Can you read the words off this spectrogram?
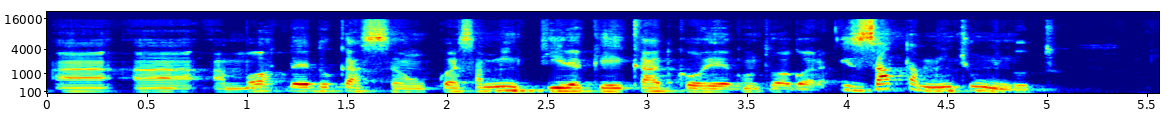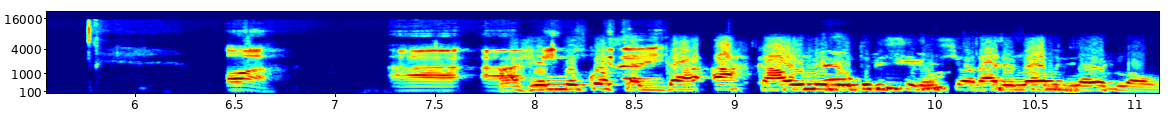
à, à, à morte da educação com essa mentira que Ricardo Corrêa contou agora. Exatamente um minuto. Ó, a, a, A gente não consegue é- arcar um minuto de silêncio em horário nobre, não, irmão.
